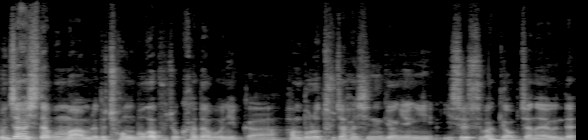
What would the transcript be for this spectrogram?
혼자 하시다 보면 아무래도 정보가 부족하다 보니까 함부로 투자하시는 경향이 있을 수밖에 없잖아요. 근데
